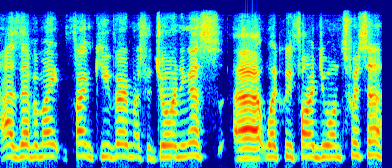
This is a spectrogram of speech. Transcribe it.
as ever, mate, thank you very much for joining us. Uh, where can we find you on Twitter?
